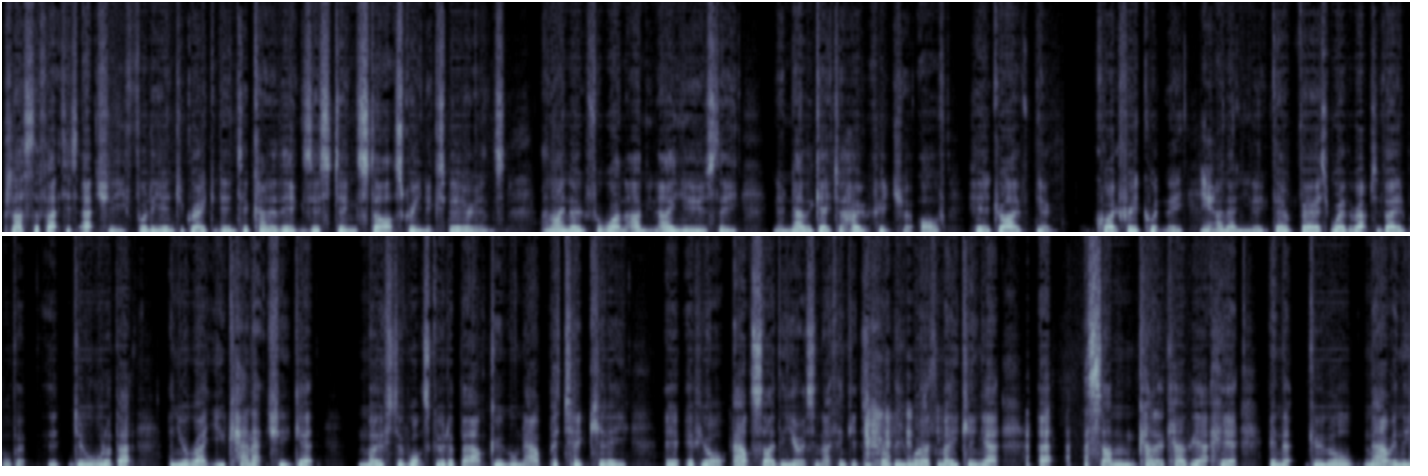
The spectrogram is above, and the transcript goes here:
Plus the fact it's actually fully integrated into kind of the existing start screen experience. And I know for one, I mean, I use the, you know, navigate to home feature of Here Drive, you know, quite frequently. Yeah. And then, you know, there are various weather apps available that do all of that. And you're right, you can actually get most of what's good about Google now, particularly if you're outside the US. And I think it's probably worth making a, a, some kind of caveat here in that Google now in the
